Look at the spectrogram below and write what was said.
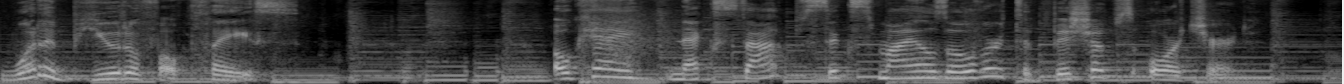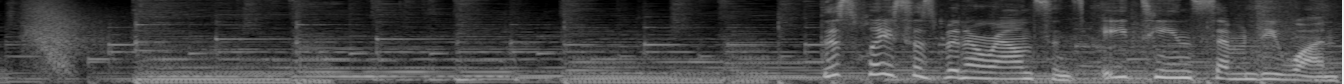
What a beautiful place. Okay, next stop, six miles over to Bishop's Orchard. This place has been around since 1871,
